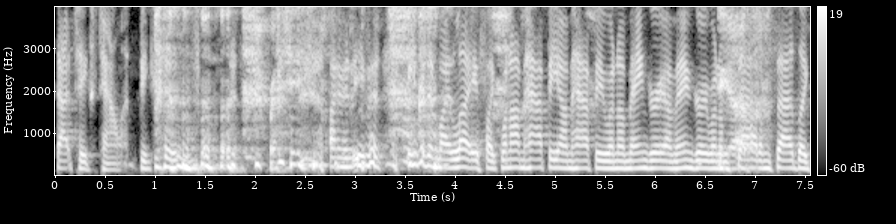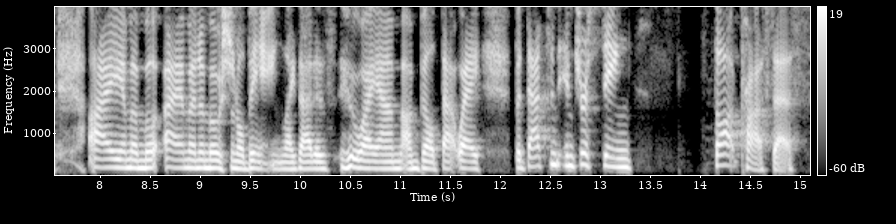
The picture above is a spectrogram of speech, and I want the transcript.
that takes talent because right. I mean, even even in my life, like when I'm happy, I'm happy. When I'm angry, I'm angry. When I'm yes. sad, I'm sad. Like I am a I am an emotional being. Like that is who I am. I'm built that way. But that's an interesting thought process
